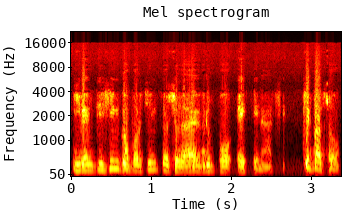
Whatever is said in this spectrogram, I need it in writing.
y 25% se lo da el grupo Eskenazi. ¿Qué pasó?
